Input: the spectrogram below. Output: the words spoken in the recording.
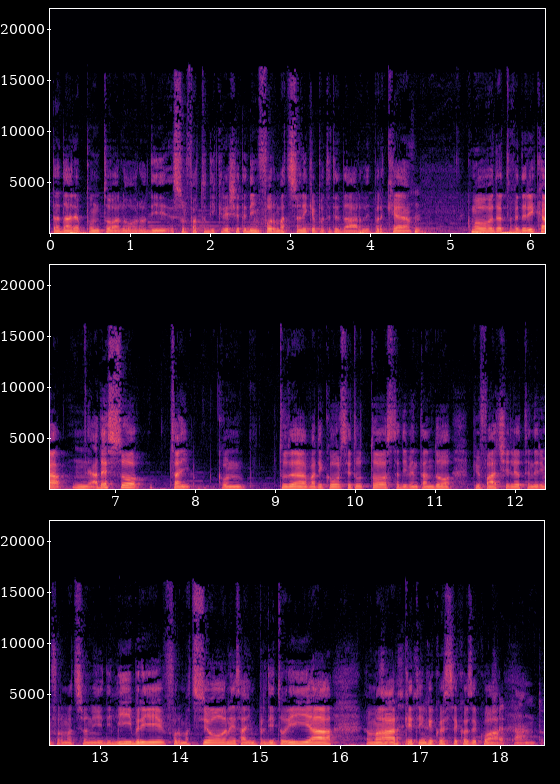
da dare appunto a loro di, sul fatto di crescita e di informazioni che potete dargli perché come avevo detto Federica adesso sai con tutti i vari corsi e tutto sta diventando più facile ottenere informazioni di libri, formazione, sai, imprenditoria, marketing sì, sì, sì. e queste cose qua. C'è tanto.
